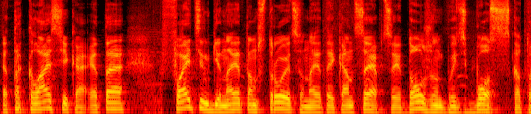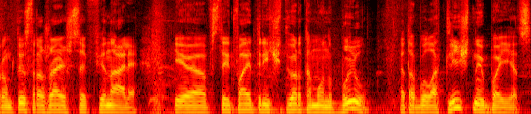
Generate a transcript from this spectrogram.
Это классика, это файтинги на этом строятся, на этой концепции. Должен быть босс, с которым ты сражаешься в финале. И э, в Street Fighter 4 он был, это был отличный боец.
